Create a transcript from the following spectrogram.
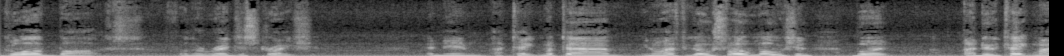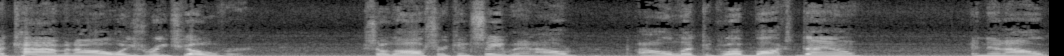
glove box for the registration. And then I take my time. You don't have to go slow motion, but I do take my time and I always reach over so the officer can see me. And I'll I'll let the glove box down, and then I'll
